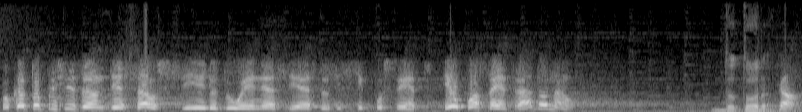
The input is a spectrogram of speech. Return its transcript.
Porque eu tô precisando desse auxílio do INSS dos 25%. Eu posso dar entrada ou não? Doutora, Pronto.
